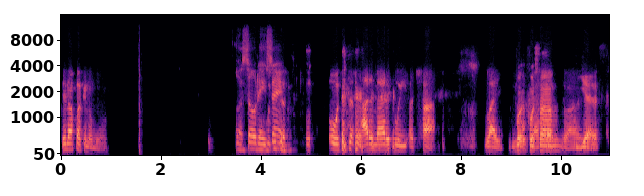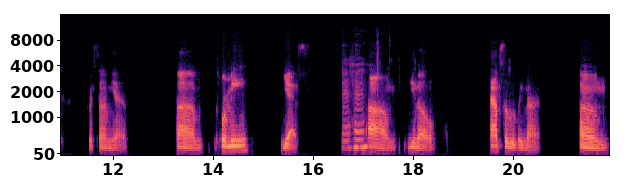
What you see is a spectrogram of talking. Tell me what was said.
They're not fucking no more. Or so they Or is it say. just- Or is it just automatically a chop? Like for for some fucked, so yes for some yes. Um for me yes. Mm-hmm. um you know absolutely not. Um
